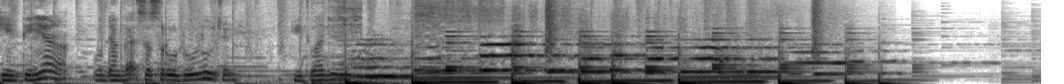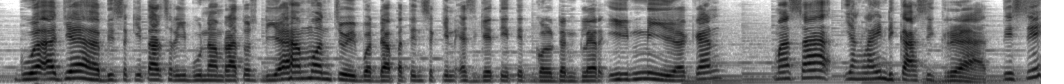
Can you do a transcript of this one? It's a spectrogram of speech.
Intinya udah nggak seseru dulu cuy. Itu aja sih Gua aja habis sekitar 1600 diamond cuy buat dapetin skin SG titit Golden Glare ini ya kan Masa yang lain dikasih gratis sih?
